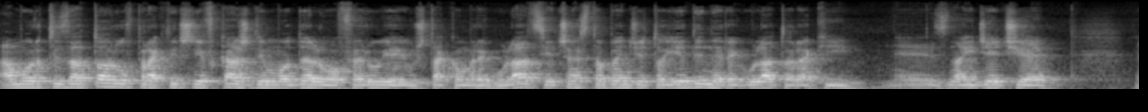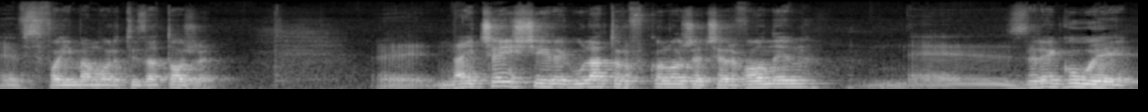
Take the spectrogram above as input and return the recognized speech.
amortyzatorów praktycznie w każdym modelu oferuje już taką regulację. Często będzie to jedyny regulator, jaki znajdziecie w swoim amortyzatorze. Najczęściej regulator w kolorze czerwonym, z reguły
